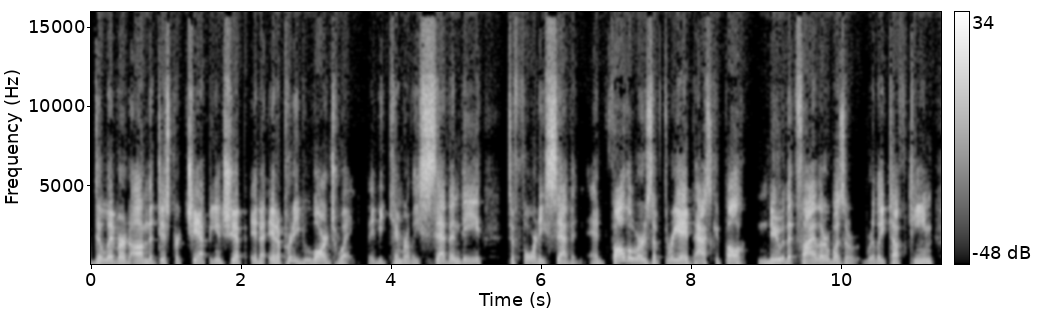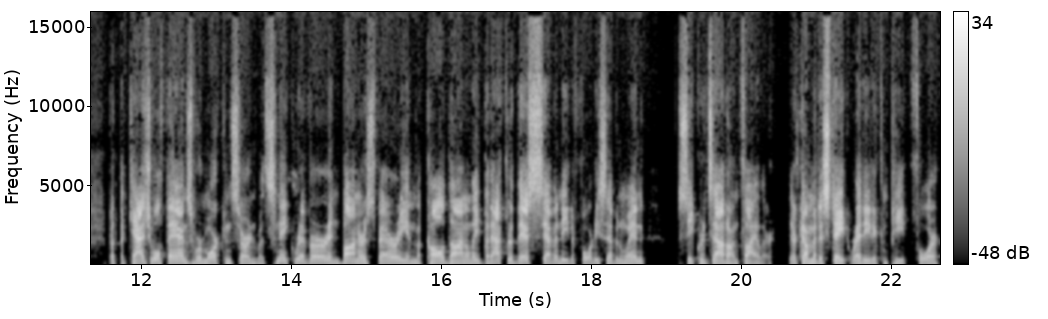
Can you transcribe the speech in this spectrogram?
delivered on the district championship in a, in a pretty large way. They beat Kimberly 70 to 47. And followers of 3A basketball knew that Filer was a really tough team, but the casual fans were more concerned with Snake River and Bonners Ferry and McCall Donnelly. But after this 70 to 47 win, secrets out on Filer. They're coming to state ready to compete for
